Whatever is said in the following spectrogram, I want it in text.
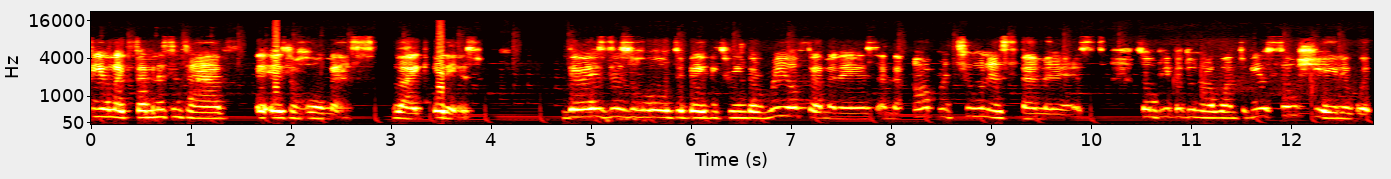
feel like feminism have is a whole mess. Like it is there is this whole debate between the real feminists and the opportunist feminists. Some people do not want to be associated with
